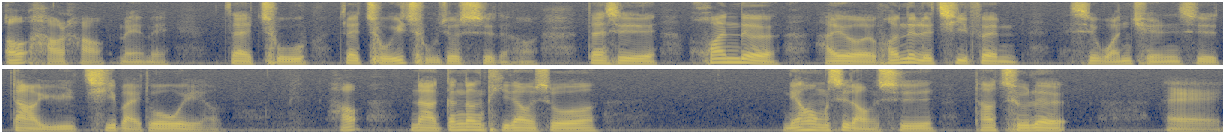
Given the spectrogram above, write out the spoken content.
哦，好好，没没，再除再除一除就是的哈。但是欢乐还有欢乐的气氛是完全是大于七百多位啊。好，那刚刚提到说梁宏志老师，他除了诶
